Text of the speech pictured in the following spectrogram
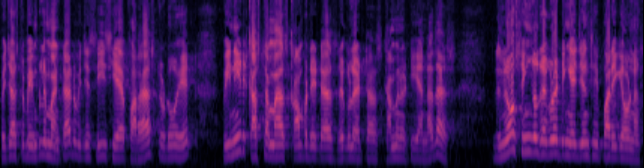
which has to be implemented, which is easier for us to do it we need customers, competitors, regulators, community, and others. There is no single regulating agency for e-governance.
